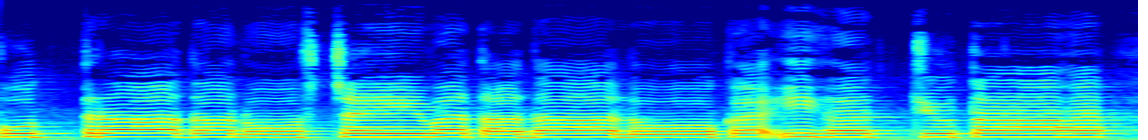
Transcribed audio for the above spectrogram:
पुत्रादनोश्चैव तदा लोक इहच्युताः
